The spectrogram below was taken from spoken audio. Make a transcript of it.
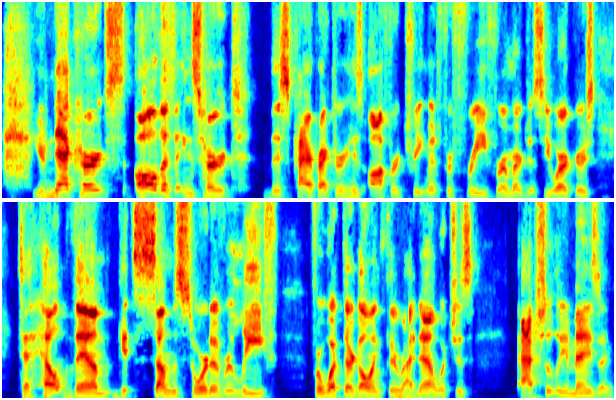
your neck hurts, all the things hurt. This chiropractor has offered treatment for free for emergency workers to help them get some sort of relief for what they're going through right now, which is absolutely amazing.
